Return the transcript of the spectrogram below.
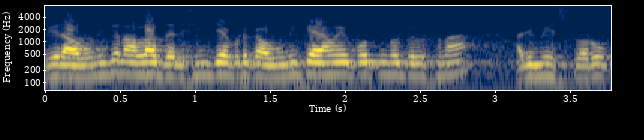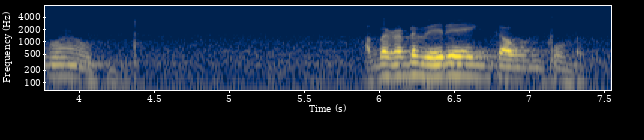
మీరు ఆ ఉనికిని అలా దర్శించేప్పటికి ఆ ఉనికి ఏమైపోతుందో తెలుసునా? అది మీ స్వరూపమే అవుతుంది. అంతకంటే వేరే ఇంకా ఉనికి ఉండదు.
